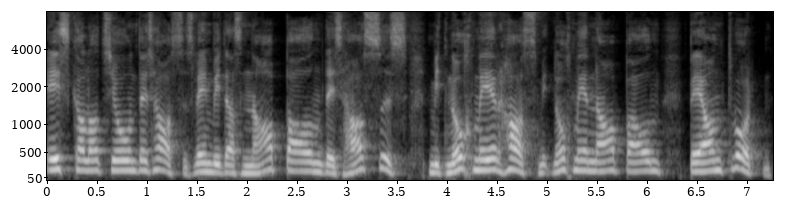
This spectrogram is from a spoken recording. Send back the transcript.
Eskalation des Hasses, wenn wir das Napalm des Hasses mit noch mehr Hass, mit noch mehr Napalm beantworten,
